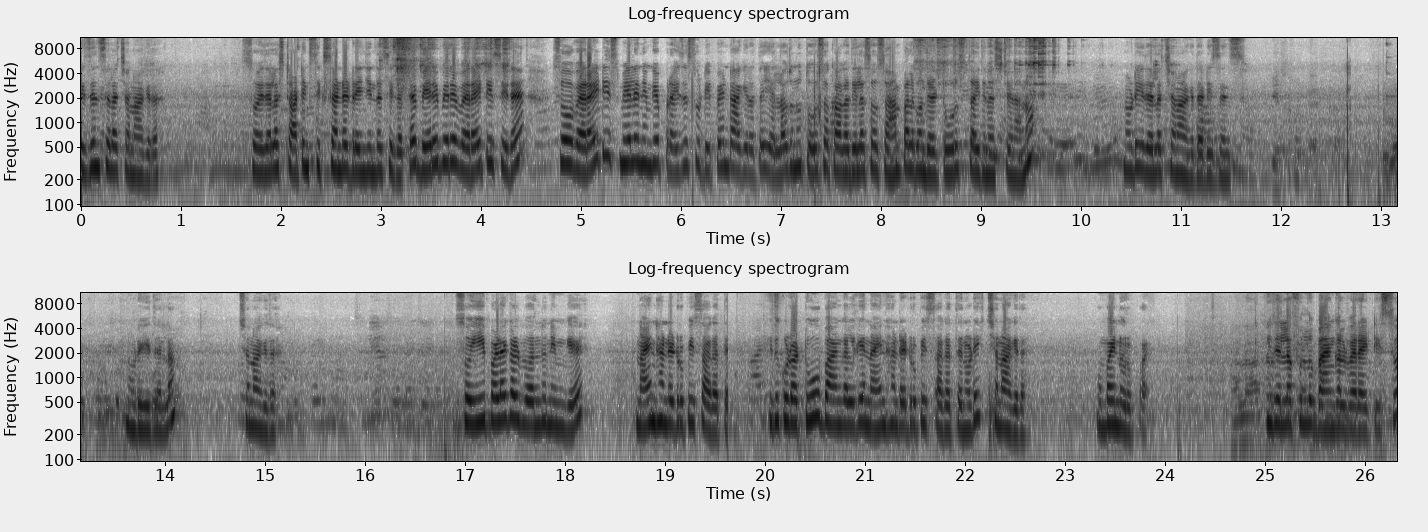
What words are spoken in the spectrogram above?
ಡಿಸೈನ್ಸ್ ಎಲ್ಲ ಚೆನ್ನಾಗಿದೆ. ಸೊ ಇದೆಲ್ಲ ಸ್ಟಾರ್ಟಿಂಗ್ ಸಿಕ್ಸ್ ಹಂಡ್ರೆಡ್ ರೇಂಜಿಂದ ಸಿಗುತ್ತೆ. ಬೇರೆ ಬೇರೆ ವೆರೈಟೀಸ್ ಇದೆ. ಸೊ ವೆರೈಟೀಸ್ ಮೇಲೆ ನಿಮಗೆ ಪ್ರೈಸಸ್ಸು ಡಿಪೆಂಡ್ ಆಗಿರುತ್ತೆ. ಎಲ್ಲದನ್ನು ತೋರ್ಸೋಕ್ಕಾಗೋದಿಲ್ಲ. ಸೊ ಸ್ಯಾಂಪಲ್ಗೆ ಒಂದೆರಡು ತೋರಿಸ್ತಾ ಇದ್ದೀನಿ ಅಷ್ಟೇ ನಾನು. ನೋಡಿ, ಇದೆಲ್ಲ ಚೆನ್ನಾಗಿದೆ ಡಿಸೈನ್ಸ್ ನೋಡಿ, ಇದೆಲ್ಲ ಚೆನ್ನಾಗಿದೆ. ಸೊ ಈ ಬಳೆಗಳು ಬಂದು ನಿಮಗೆ ನೈನ್ ಹಂಡ್ರೆಡ್ ರುಪೀಸ್ ಆಗುತ್ತೆ. ಇದು ಕೂಡ ಟೂ ಬ್ಯಾಂಗಲ್ಗೆ ನೈನ್ ಹಂಡ್ರೆಡ್ ರುಪೀಸ್ ಆಗುತ್ತೆ ನೋಡಿ. ಚೆನ್ನಾಗಿದೆ. ಒಂಬೈನೂರು ರೂಪಾಯಿ. ಇದೆಲ್ಲ ಫುಲ್ಲು ಬ್ಯಾಂಗಲ್ ವೆರೈಟೀಸು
